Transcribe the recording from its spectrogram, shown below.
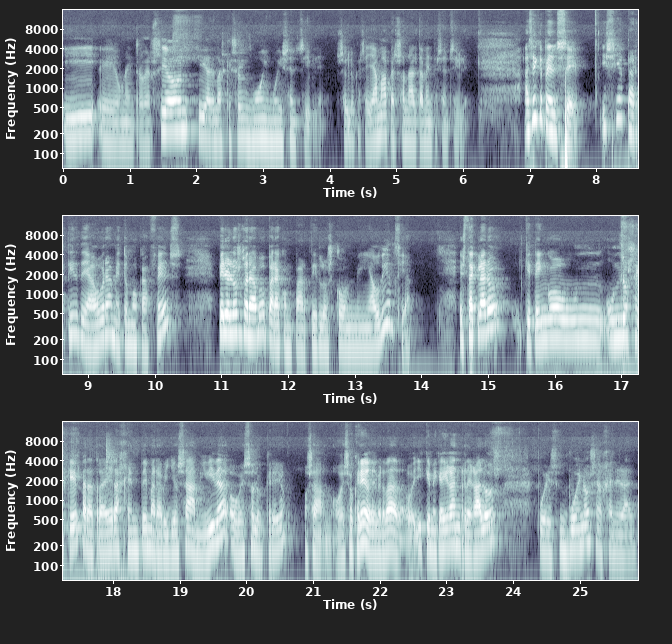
y eh, una introversión y además que soy muy, muy sensible. Soy lo que se llama persona altamente sensible. Así que pensé, ¿y si a partir de ahora me tomo cafés, pero los grabo para compartirlos con mi audiencia? Está claro que tengo un, no sé qué para traer a gente maravillosa a mi vida, o eso lo creo, o sea, o eso creo de verdad, y que me caigan regalos pues buenos en general.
